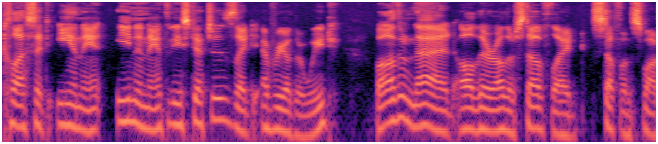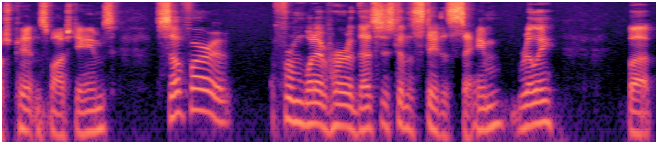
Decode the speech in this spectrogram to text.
classic Ian Ian and Anthony sketches like every other week. But other than that, all their other stuff like stuff on Smosh Pit and Smosh Games, so far from what I've heard, that's just going to stay the same, really. But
